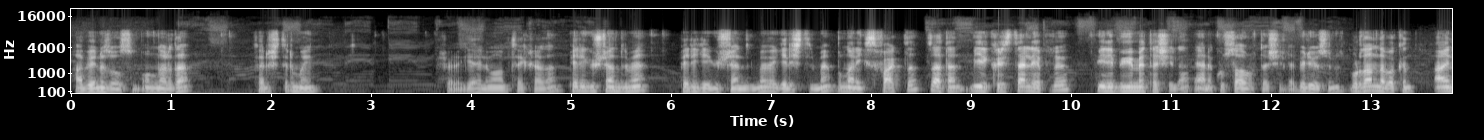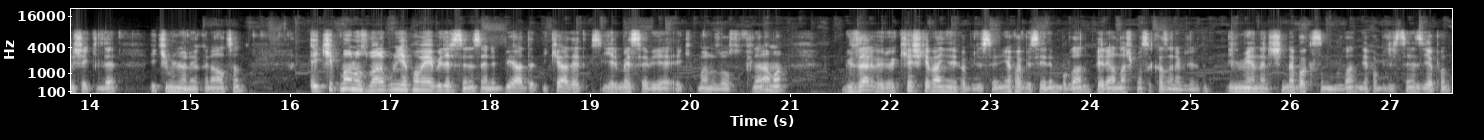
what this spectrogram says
Haberiniz olsun. Onları da karıştırmayın. Şöyle gelelim abi tekrardan. Peri güçlendirme, peri güçlendirme ve geliştirme. Bunların ikisi farklı. Zaten biri kristalle yapılıyor. Biri büyüme taşıyla yani kutsal ruh taşıyla biliyorsunuz. Buradan da bakın aynı şekilde 2 milyon yakın altın. Ekipman uzmanı bunu yapamayabilirsiniz. Hani bir adet, iki adet 20 seviye ekipmanınız olsun filan ama güzel veriyor. Keşke ben yapabilseydim. Yapabilseydim buradan peri anlaşması kazanabilirdim. Bilmeyenler için de bakın buradan yapabilirseniz yapın.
